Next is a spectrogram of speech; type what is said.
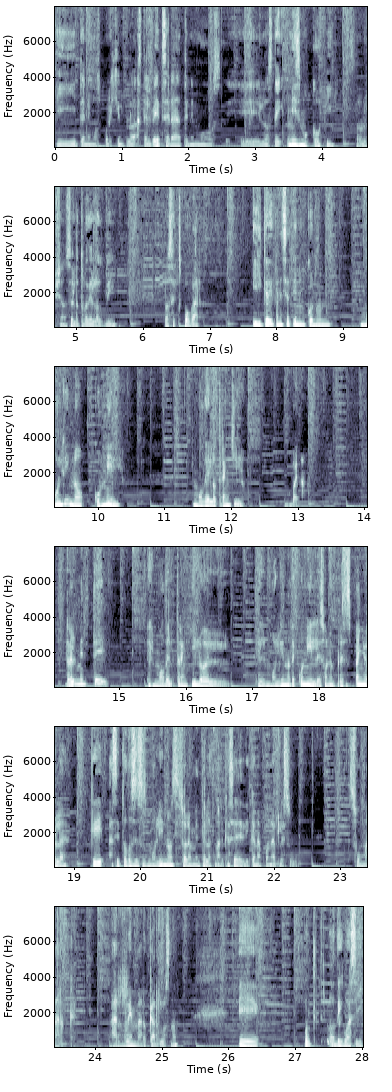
y tenemos, por ejemplo, hasta el Betsera, tenemos eh, los de mismo Coffee Solutions, el otro de los vi, los Expo Bar. ¿Y qué diferencia tienen con un molino Cunil modelo tranquilo? Bueno, realmente el modelo tranquilo, el, el molino de Cunil es una empresa española que hace todos esos molinos y solamente las marcas se dedican a ponerle su, su marca, a remarcarlos, ¿no? Eh, ¿Por qué te lo digo así?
